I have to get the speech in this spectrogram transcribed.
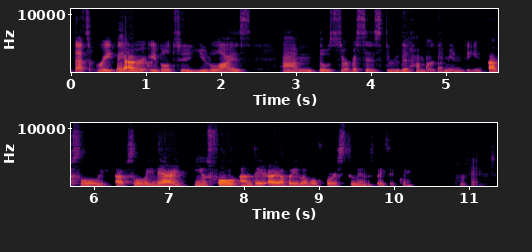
that's great that yeah. you were able to utilize um, those services through the Humber community. Absolutely, absolutely. They are useful and they are available for students, basically. Perfect.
